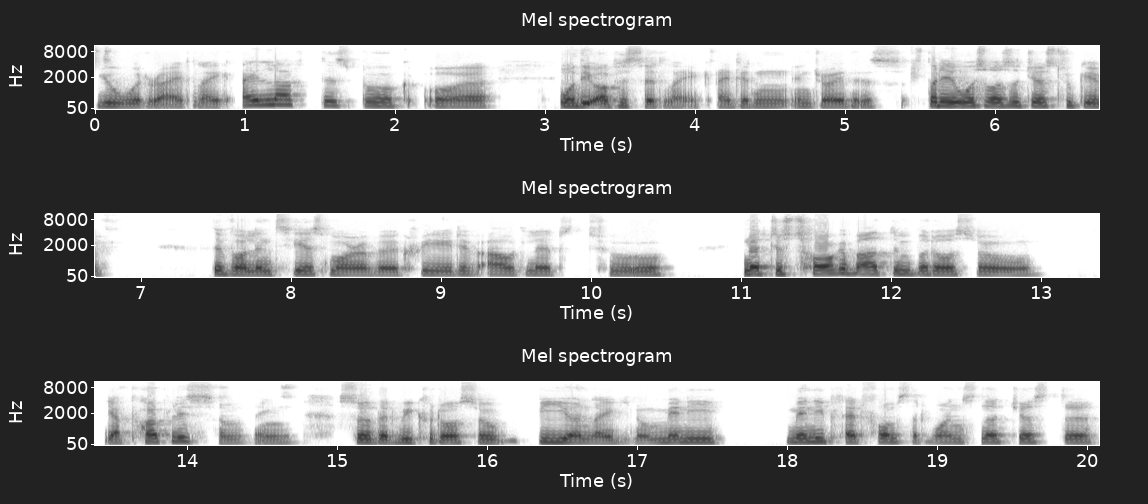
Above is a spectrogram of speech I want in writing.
you would write. Like, I loved this book, or or the opposite, like I didn't enjoy this. But it was also just to give the volunteers more of a creative outlet to not just talk about them but also yeah publish something so that we could also be on like you know many many platforms at once not just the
